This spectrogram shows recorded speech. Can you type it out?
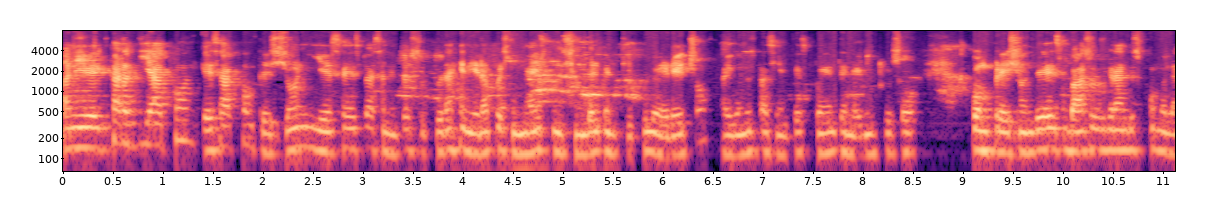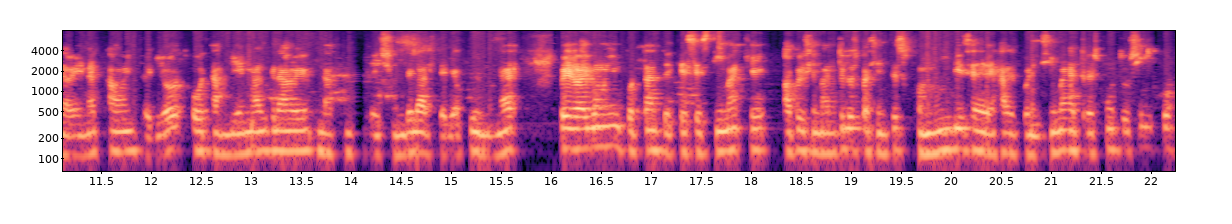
A nivel cardíaco, esa compresión y ese desplazamiento de estructura genera pues una disfunción del ventrículo derecho. Algunos pacientes pueden tener incluso compresión de vasos grandes como la vena cava inferior o también más grave una compresión de la arteria pulmonar. Pero algo muy importante, que se estima que aproximadamente los pacientes con un índice de Hall por encima de 3.5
